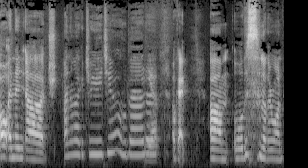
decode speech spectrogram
Oh, and then uh I know I could treat you better. Yep. Okay. Um well this is another one.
